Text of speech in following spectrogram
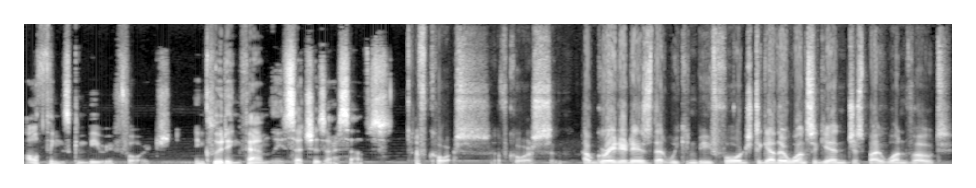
all things can be reforged, including families such as ourselves. Of course, of course. And how great it is that we can be forged together once again just by one vote.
